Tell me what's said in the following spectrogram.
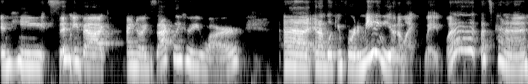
And he sent me back, I know exactly who you are. Uh, and I'm looking forward to meeting you. And I'm like, Wait, what? That's kind of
